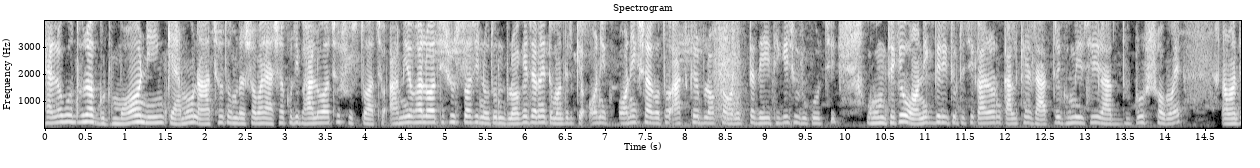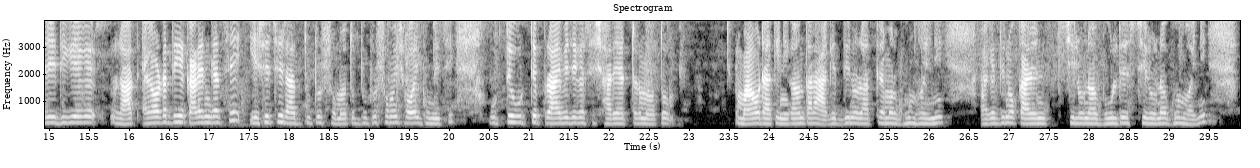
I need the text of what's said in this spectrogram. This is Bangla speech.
হ্যালো বন্ধুরা, গুড মর্নিং। কেমন আছো তোমরা সবাই? আশা করি ভালো আছো, সুস্থ আছো। আমিও ভালো আছি, সুস্থ আছি। নতুন ব্লগে জানাই তোমাদেরকে অনেক অনেক স্বাগত। আজকের ব্লগটা অনেকটা দেরি থেকেই শুরু করছি। ঘুম থেকেও অনেক দেরিতে উঠেছি, কারণ কালকে রাত্রে ঘুমিয়েছি রাত দুটোর সময়। আমাদের এদিকে রাত এগারোটার দিকে কারেন্ট গেছে, এসেছে রাত দুটোর সময়। তো দুটোর সময় সবাই ঘুমিয়েছি। উঠতে উঠতে প্রায় বেজে গেছে সাড়ে আটটার মতো। মাও ডাকিনি কারণ তারা আগের দিনও রাত্রে আমার ঘুম হয়নি। আগের দিনও কারেন্ট ছিল না ভোল্টেজ ছিল না, ঘুম হয়নি।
